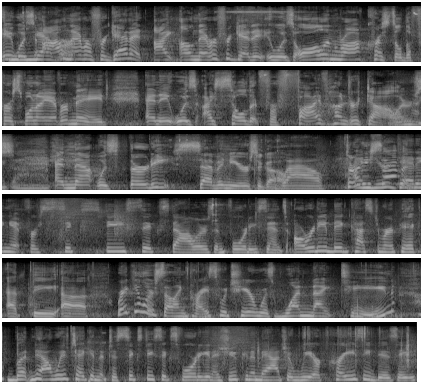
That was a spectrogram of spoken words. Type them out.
it was, never. I'll never forget it. I, I'll never forget it. It was all in rock crystal, the first one I ever made. And it was, I sold it for $500. Oh my gosh. And that was 37 years ago. Wow. 37. And you're getting it for $66.40. Already a big customer pick at the uh, regular selling price, which here was 119 but now we've taken it to 66.40, and as you can imagine, we are crazy busy.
